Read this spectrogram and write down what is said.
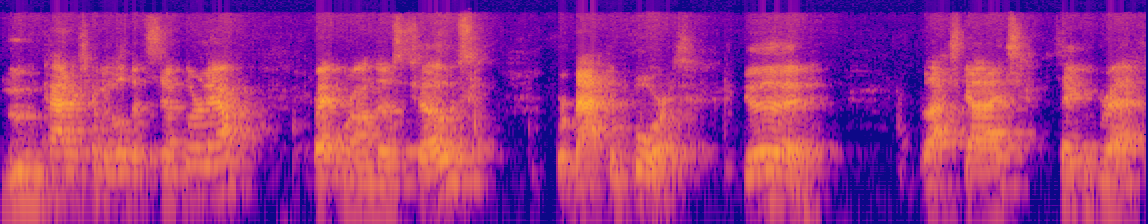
Moving patterns coming a little bit simpler now, right? We're on those toes. We're back and forth. Good. Relax, guys. Take a breath.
